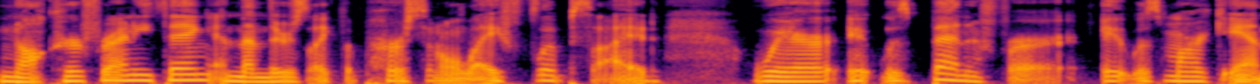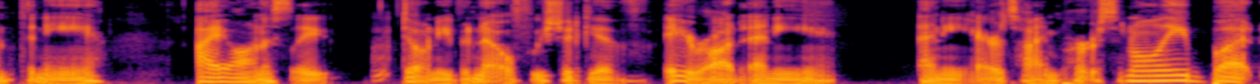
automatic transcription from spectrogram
knock her for anything. And then there's like the personal life flip side where it was Bennifer, it was Marc Anthony. I honestly don't even know if we should give A Rod any any airtime personally, but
